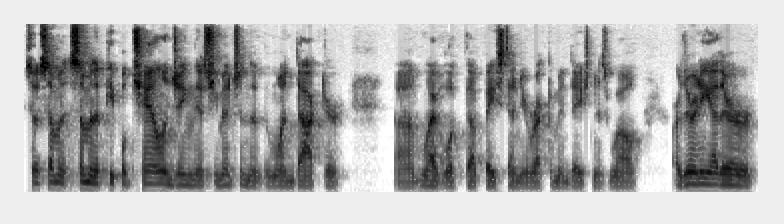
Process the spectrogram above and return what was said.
So some of some of the people challenging this, you mentioned the, the one doctor um, who I've looked up based on your recommendation as well. Are there any other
